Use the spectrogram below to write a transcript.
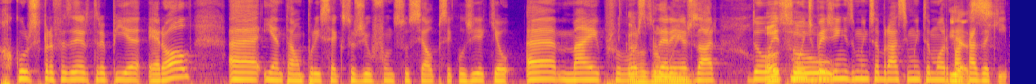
recursos para fazer terapia at all. Ah, e então por isso é que surgiu o Fundo Social de Psicologia que eu amei, por favor, se Arrasou puderem ajudar, do it, Also- muitos beijinhos, muitos abraços e muito amor para a Yes. casa aqui.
